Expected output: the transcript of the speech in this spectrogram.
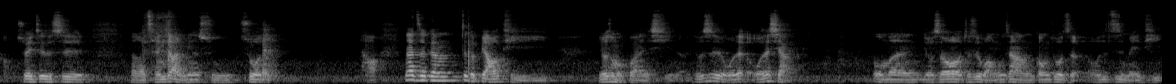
好，所以这个是呃成教里面书说的。好，那这跟这个标题有什么关系呢？就是我在我在想，我们有时候就是网络上工作者或是自媒体，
